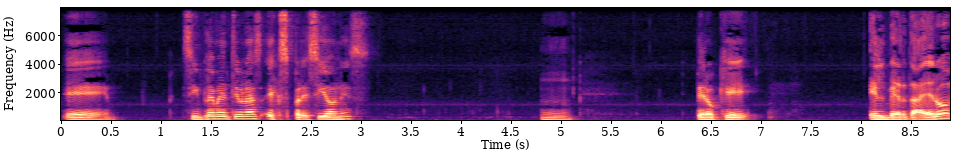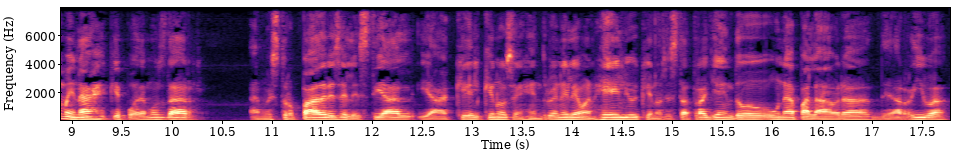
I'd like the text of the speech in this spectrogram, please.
eh, simplemente unas expresiones, mm, pero que el verdadero homenaje que podemos dar a nuestro Padre Celestial y a aquel que nos engendró en el Evangelio y que nos está trayendo una palabra de arriba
